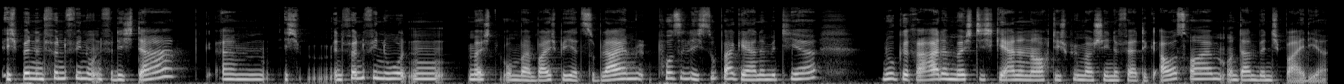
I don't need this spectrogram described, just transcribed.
ich bin in fünf Minuten für dich da. Ähm, ich in fünf Minuten möchte, um beim Beispiel jetzt zu bleiben, puzzle ich super gerne mit dir. Nur gerade möchte ich gerne noch die Spülmaschine fertig ausräumen und dann bin ich bei dir.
